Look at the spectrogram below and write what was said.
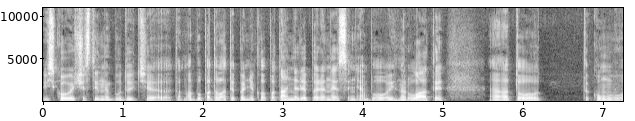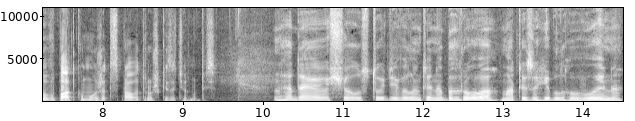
військової частини будуть е, там або подавати певні клопотання для перенесення, або ігнорувати, то в такому випадку може справа трошки затягнутися. Нагадаю, що у студії Валентина Багрова, мати загиблого воїна,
